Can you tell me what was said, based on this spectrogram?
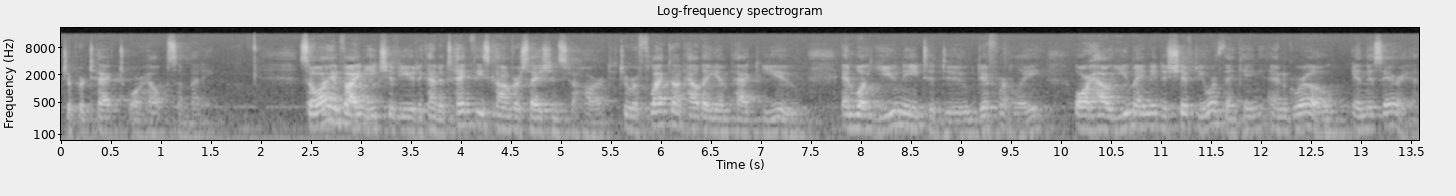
to protect or help somebody. So I invite each of you to kind of take these conversations to heart, to reflect on how they impact you and what you need to do differently, or how you may need to shift your thinking and grow in this area.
